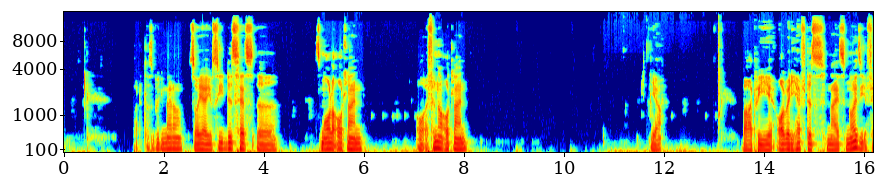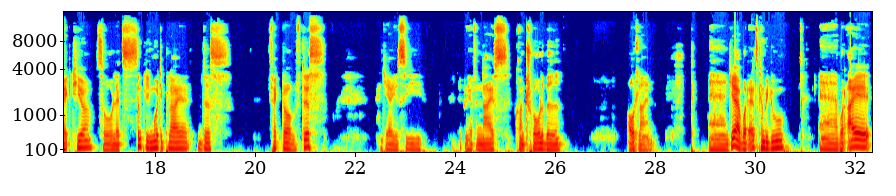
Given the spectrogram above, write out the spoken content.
But it doesn't really matter. So yeah, you see this has a smaller outline or a thinner outline. Yeah. But we already have this nice noisy effect here. So let's simply multiply this factor with this. And yeah, you see that we have a nice controllable outline. And yeah, what else can we do? And uh, what I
